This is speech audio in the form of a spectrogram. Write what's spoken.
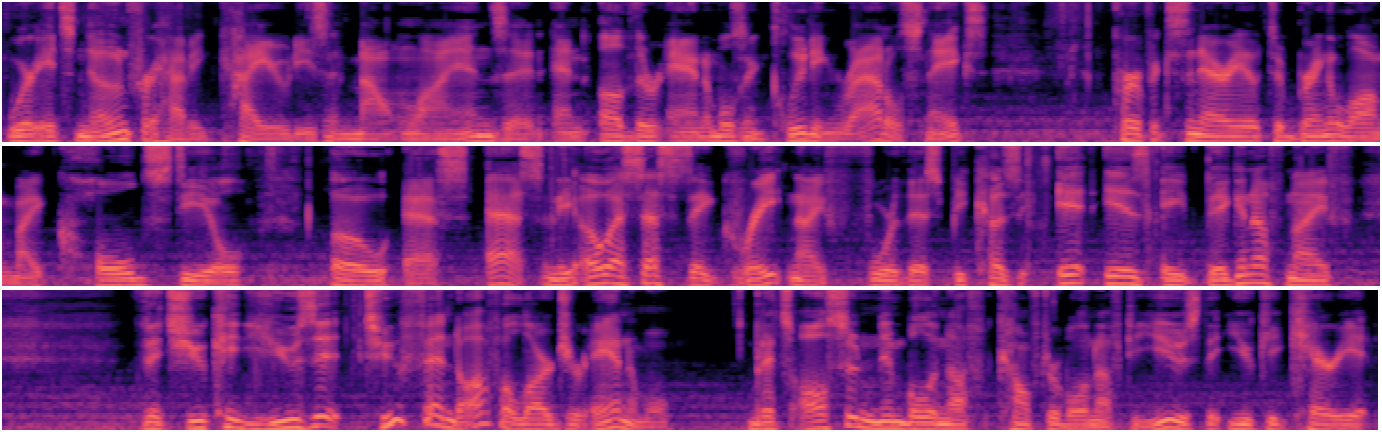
where it's known for having coyotes and mountain lions and, and other animals, including rattlesnakes, perfect scenario to bring along my cold steel OSS. And the OSS is a great knife for this because it is a big enough knife that you can use it to fend off a larger animal but it's also nimble enough, comfortable enough to use that you could carry it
